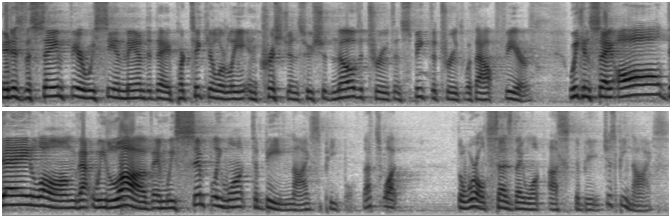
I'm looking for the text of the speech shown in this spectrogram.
It is the same fear we see in man today, particularly in Christians who should know the truth and speak the truth without fear. We can say all day long that we love and we simply want to be nice people. That's what the world says they want us to be. Just be nice.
